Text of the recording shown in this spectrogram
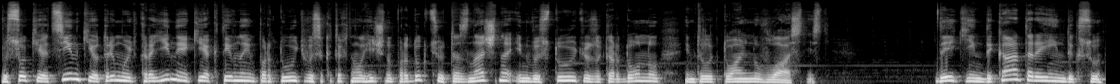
Високі оцінки отримують країни, які активно імпортують високотехнологічну продукцію та значно інвестують у закордонну інтелектуальну власність. Деякі індикатори індексу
